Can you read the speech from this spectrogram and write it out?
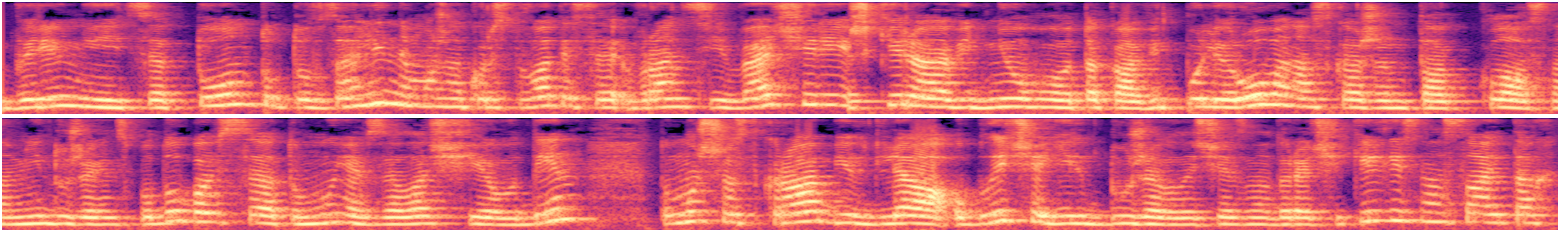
вирівнюється тон, тобто взагалі не можна користуватися вранці і ввечері. Шкіра від нього така відполірована, скажімо так, класна. Мені дуже він сподобався, тому я взяла ще один. Тому що скрабів для обличчя їх дуже величезна, до речі, кількість на сайтах.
